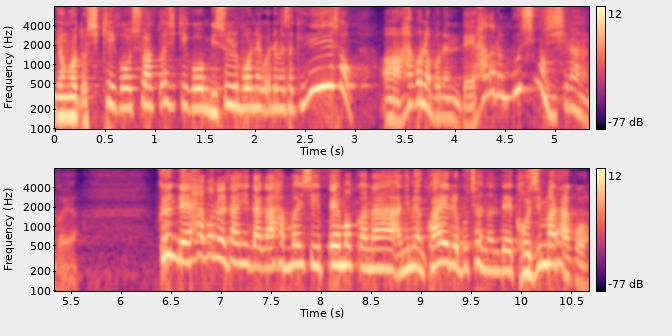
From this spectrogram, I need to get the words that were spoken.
영어도 시키고 수학도 시키고 미술 보내고 이러면서 계속 어, 학원을 보냈는데 학원을 무지무지 싫어하는 거예요. 그런데 학원을 다니다가 한 번씩 빼먹거나 아니면 과외를 붙였는데 거짓말하고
